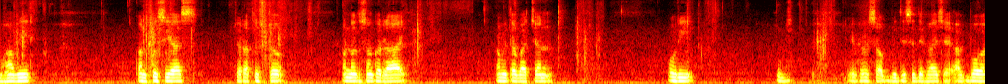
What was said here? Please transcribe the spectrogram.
Mahavir, Confucius, Zarathustra Annadashankar Ray Amitabh Bachchan উরি জ- এভাবে সব বিদেশে দেখা আছে আকবর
